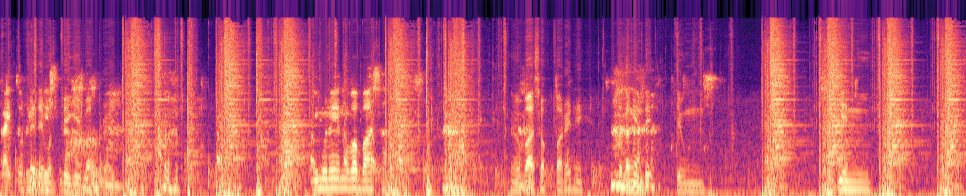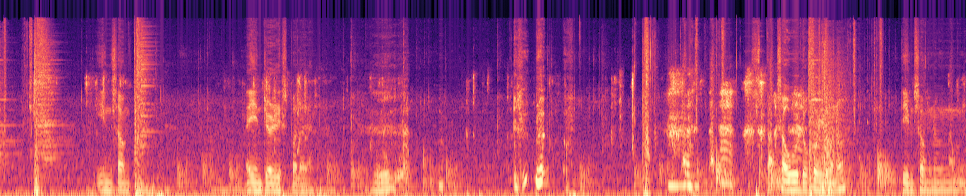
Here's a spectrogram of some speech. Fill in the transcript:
Try to read pwede mag-piggyback, right? Hindi mo na yan mababasa. Nabasa ko pa rin eh. Ito lang hindi. Yung... In... In something. Ay, injuries pala yan. Sa ulo ko yung ano, team song ng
